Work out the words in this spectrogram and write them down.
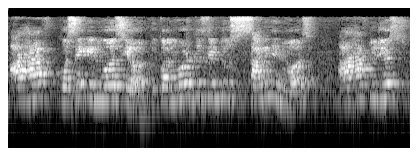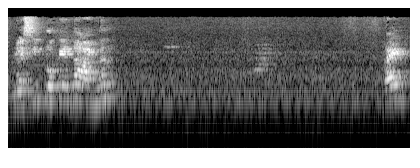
I have cosec inverse here. To convert this into sine inverse, I have to just reciprocate the angle. Right?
